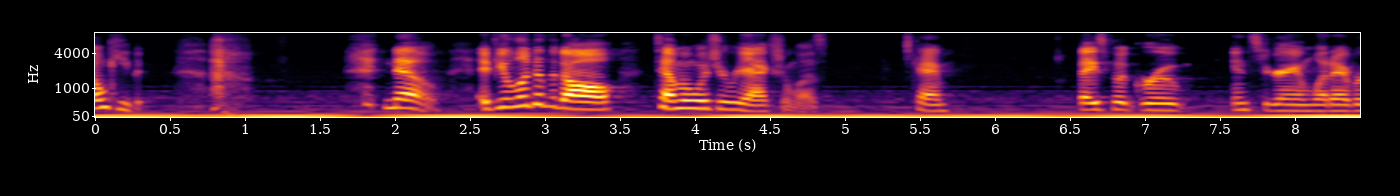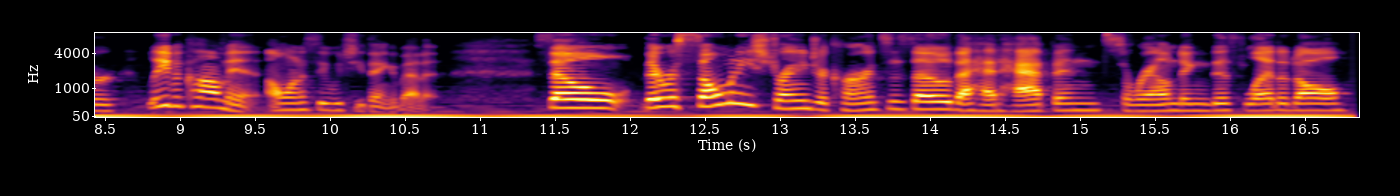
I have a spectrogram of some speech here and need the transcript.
don't keep it. no. If you look at the doll, tell me what your reaction was. Okay. Facebook group, Instagram, whatever. Leave a comment. I want to see what you think about it. So there were so many strange occurrences though that had happened surrounding this Letta doll.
